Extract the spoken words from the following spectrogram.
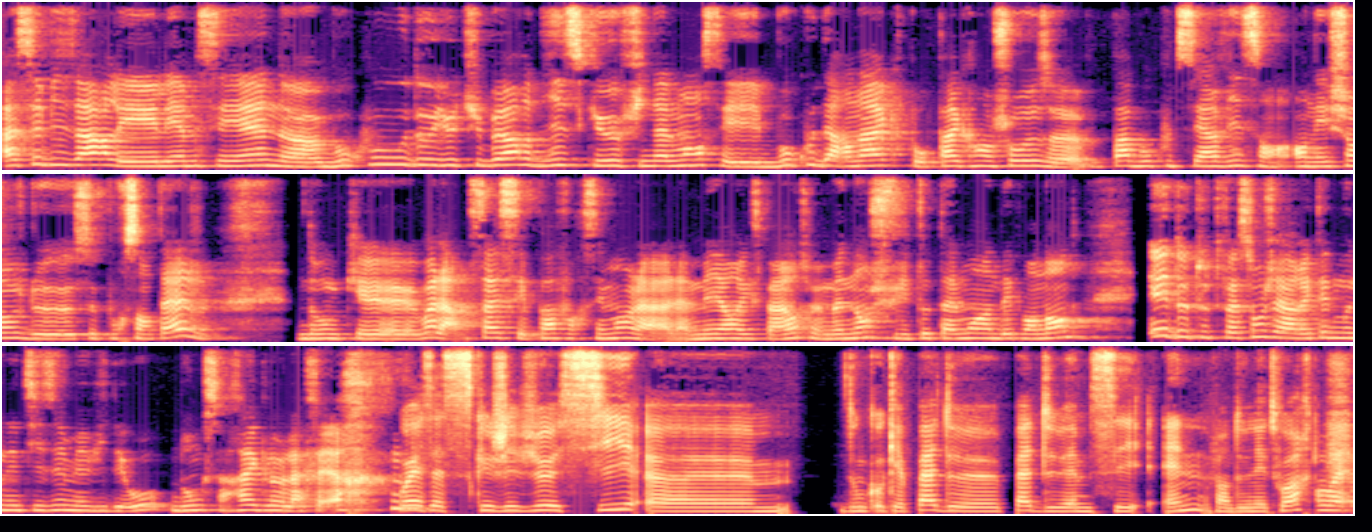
assez bizarre les, les MCN. Euh, beaucoup de youtubeurs disent que finalement c'est beaucoup d'arnaques pour pas grand chose, euh, pas beaucoup de services en, en échange de ce pourcentage. Donc euh, voilà, ça c'est pas forcément la, la meilleure expérience, mais maintenant je suis totalement indépendante et de toute façon j'ai arrêté de monétiser mes vidéos, donc ça règle l'affaire. ouais, c'est ce que j'ai vu aussi. Euh, donc ok, pas de pas de MCN, enfin de network, ouais.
